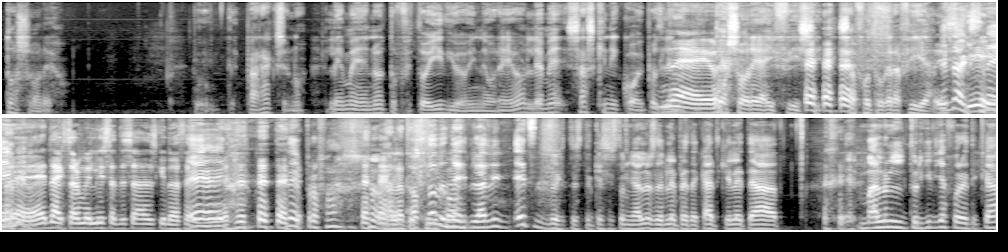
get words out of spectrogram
Τόσο ωραίο. Παράξενο. Λέμε ενώ το, το ίδιο είναι ωραίο, λέμε σαν σκηνικό. Πώς Ναι, λέμε, ε. τόσο ωραία η φύση, σαν φωτογραφία. Εντάξει, Ισχύει, ναι, ναι, είναι. εντάξει, τώρα μιλήσατε σαν σκηνοθέτη. Ε, ναι, προφανώς. Αλλά το Αυτό σκηνικό- δεν έχει. Δηλαδή, έτσι δεν το έχετε και εσείς στο μυαλό σας, Δεν βλέπετε κάτι και λέτε. Α, μάλλον λειτουργεί διαφορετικά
